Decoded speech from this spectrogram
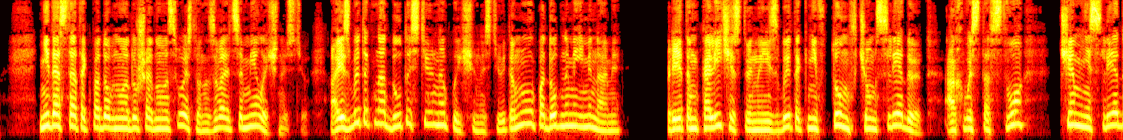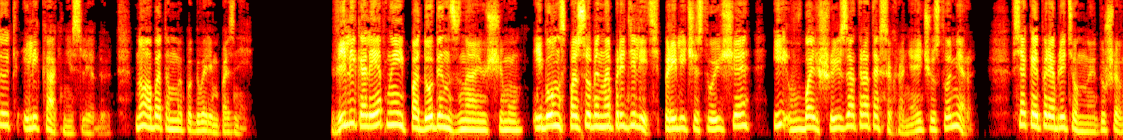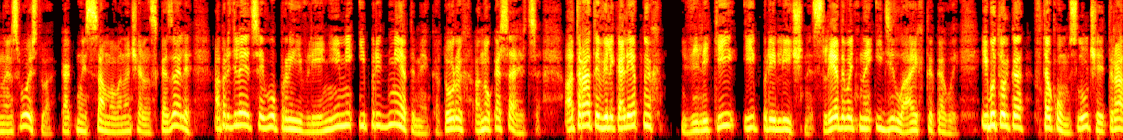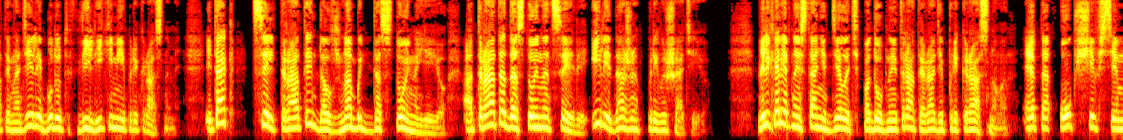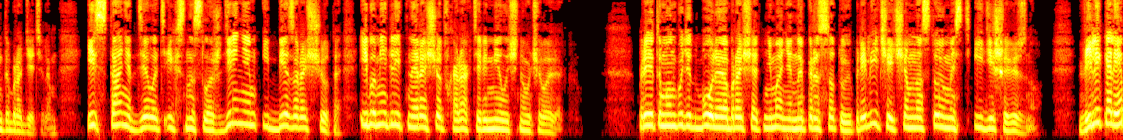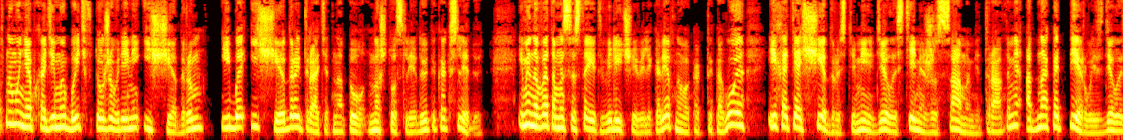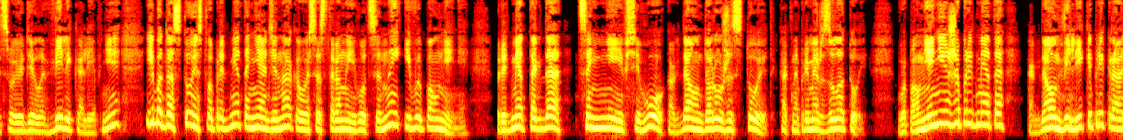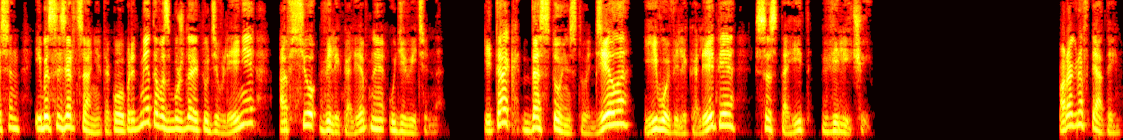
Недостаток подобного душевного свойства называется мелочностью, а избыток надутостью, напыщенностью и тому подобными именами, при этом количественный избыток не в том, в чем следует, а хвостовство, чем не следует или как не следует. Но об этом мы поговорим позднее. Великолепный подобен знающему, ибо он способен определить приличествующее и в больших затратах сохраняет чувство меры. Всякое приобретенное душевное свойство, как мы с самого начала сказали, определяется его проявлениями и предметами, которых оно касается, а траты великолепных велики и приличны, следовательно, и дела их таковы, ибо только в таком случае траты на деле будут великими и прекрасными. Итак, цель траты должна быть достойна ее, а трата достойна цели или даже превышать ее. Великолепный станет делать подобные траты ради прекрасного. Это обще всем добродетелям. И станет делать их с наслаждением и без расчета, ибо медлительный расчет в характере мелочного человека. При этом он будет более обращать внимание на красоту и приличие, чем на стоимость и дешевизну. Великолепному необходимо быть в то же время и щедрым, ибо и щедрый тратит на то, на что следует и как следует. Именно в этом и состоит величие великолепного как таковое, и хотя щедрость имеет дело с теми же самыми тратами, однако первый сделает свое дело великолепнее, ибо достоинство предмета не одинаково со стороны его цены и выполнения. Предмет тогда ценнее всего, когда он дороже стоит, как, например, золотой. Выполнение же предмета, когда он велик и прекрасен, ибо созерцание такого предмета возбуждает удивление, а все великолепно великолепное удивительно. Итак, достоинство дела, его великолепие состоит в величии. Параграф 5.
